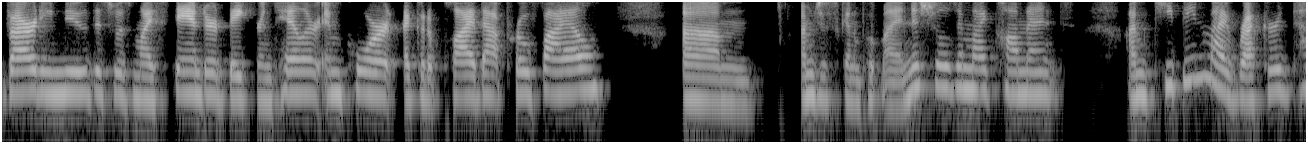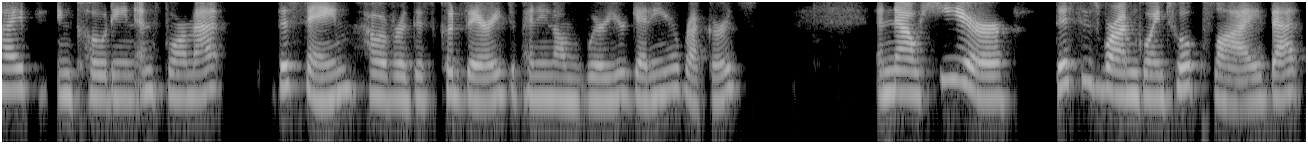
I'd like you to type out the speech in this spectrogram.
if I already knew this was my standard Baker and Taylor import, I could apply that profile. Um, I'm just going to put my initials in my comment. I'm keeping my record type, encoding, and format the same. However, this could vary depending on where you're getting your records. And now here, this is where I'm going to apply that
